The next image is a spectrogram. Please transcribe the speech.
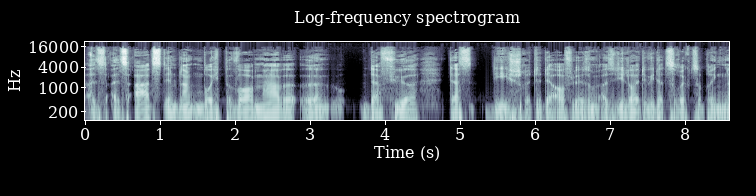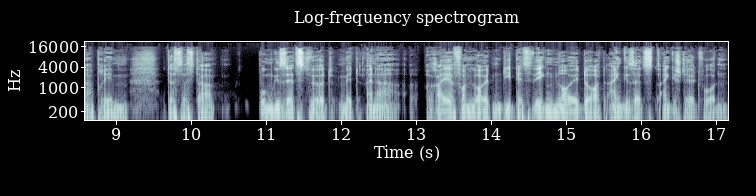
als als Arzt in Blankenburg beworben habe äh, dafür, dass die Schritte der Auflösung, also die Leute wieder zurückzubringen nach Bremen, dass das da umgesetzt wird mit einer Reihe von Leuten, die deswegen neu dort eingesetzt, eingestellt wurden.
